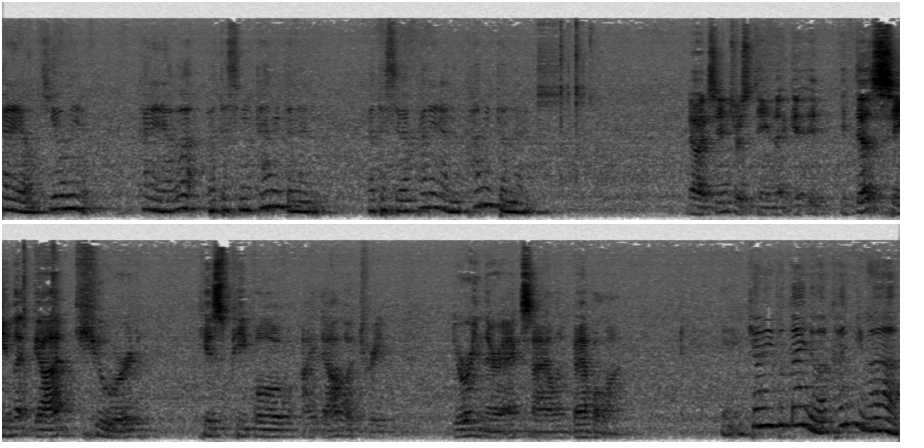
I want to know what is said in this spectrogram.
彼らを清める彼らは私の民となり私は彼らの神となる Now it's interesting that it, it does seem that God cured his people of idolatry during their exile in Babylon. えー興味深いのは神は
